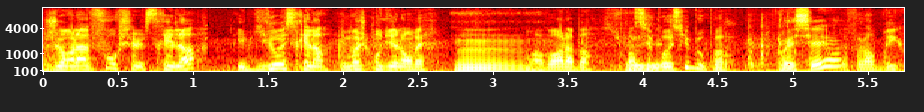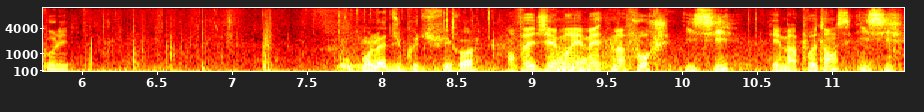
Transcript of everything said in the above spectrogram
Genre la fourche, elle serait là et le guidon, il serait là. Et moi, je conduis à l'envers. Hmm. On va voir là-bas. Tu penses que c'est possible ou pas On va essayer. hein. Il va falloir bricoler. Bon, là, du coup, tu fais quoi? En fait, j'aimerais Voilà. mettre ma fourche ici et ma potence ici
